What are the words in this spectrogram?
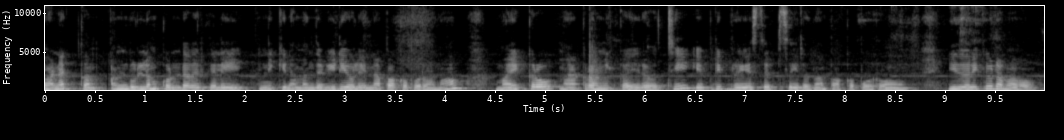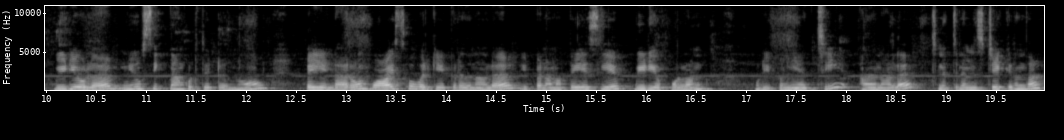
வணக்கம். அன்புள்ளம் கொண்டவர்களே இன்றைக்கி நம்ம இந்த வீடியோவில் என்ன பார்க்க போகிறோன்னா மைக்ரோ மேக்ரானிக் கயிறை வச்சு எப்படி பிரேஸ்லெட் செய்கிறது தான் பார்க்க போகிறோம் இது வரைக்கும் நம்ம வீடியோவில் மியூசிக் தான் கொடுத்துட்டு இருந்தோம். இப்போ எல்லோரும் வாய்ஸ் ஓவர் கேட்குறதுனால இப்போ நம்ம பேசியே வீடியோ போடலான்னு முடிவு பண்ணியாச்சு. அதனால் சின்ன சின்ன மிஸ்டேக் இருந்தால்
